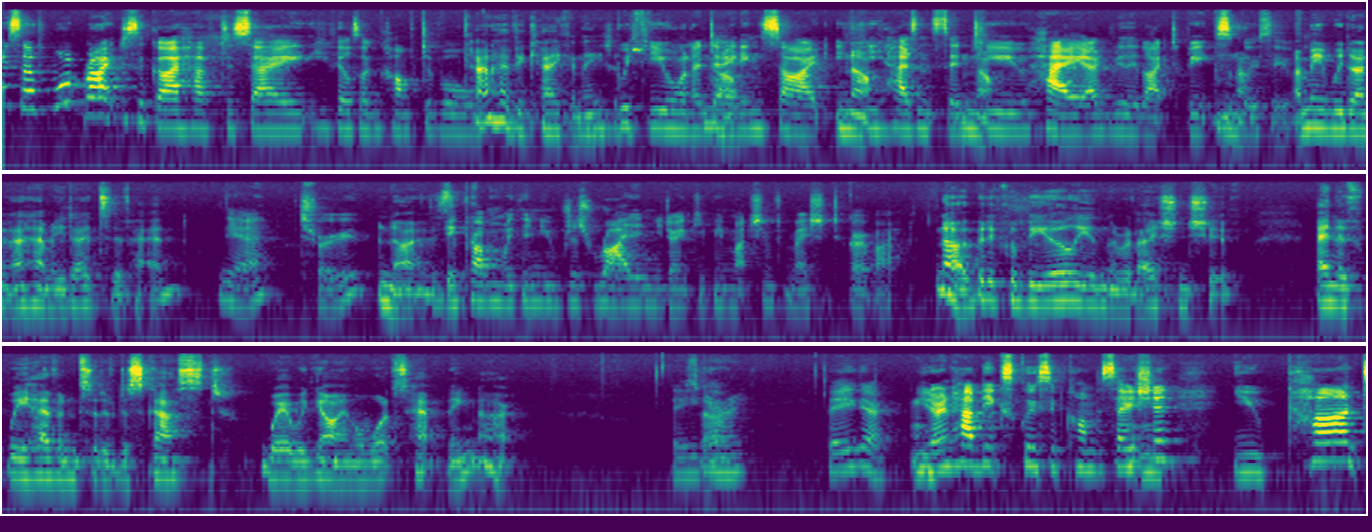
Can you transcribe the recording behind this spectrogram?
myself, what right does a guy have to say he feels uncomfortable Can't have your cake and eat it. with you on a No. dating site if No. he hasn't said No. to you, "Hey, I'd really like to be No. exclusive"? I mean, we don't know how many dates they've had. Yeah, true. No, There's a it- problem with and you just write and you don't give me much information to go by. no, but it could be early in the relationship, and if we haven't sort of discussed where we're going or what's happening, no. There you go. There you go. Mm. You don't have the exclusive conversation. You can't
